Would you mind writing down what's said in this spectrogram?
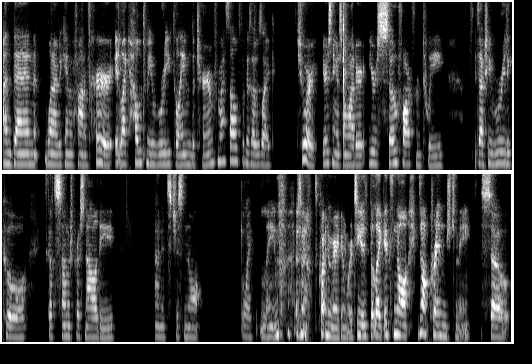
and then when i became a fan of her it like helped me reclaim the term for myself because i was like sure you're a singer songwriter you're so far from twee. It's actually really cool. It's got so much personality and it's just not like lame. I don't know it's quite an american word to use but like it's not it's not cringe to me. So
